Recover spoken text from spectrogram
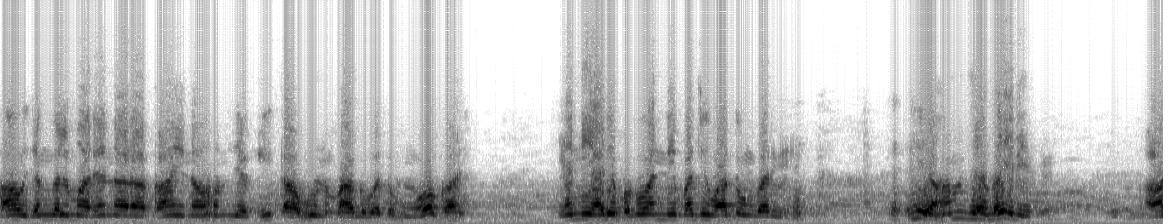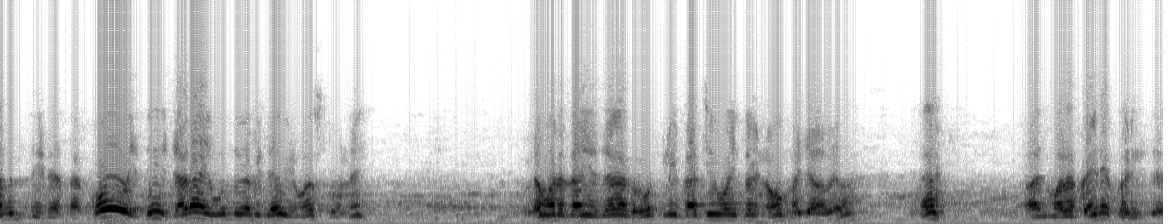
હાવ જંગલમાં રહેનારા કઈ ન સમજે, ગીતા હું ભાગવત, હું, હો, કઈ. એની હારે ભગવાનની પાછી વાતો કરવી. સમજે કઈ રીતે? આનંદથી રહેતા. કોઈ દી જરાય ઉદ્વેગ જેવી વસ્તુ નહીં. તમારે તો અહીંયા જરાક રોટલી કાચી હોય તો ન મજા આવે, હે. આજ મારે કઈ ને કરી દે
